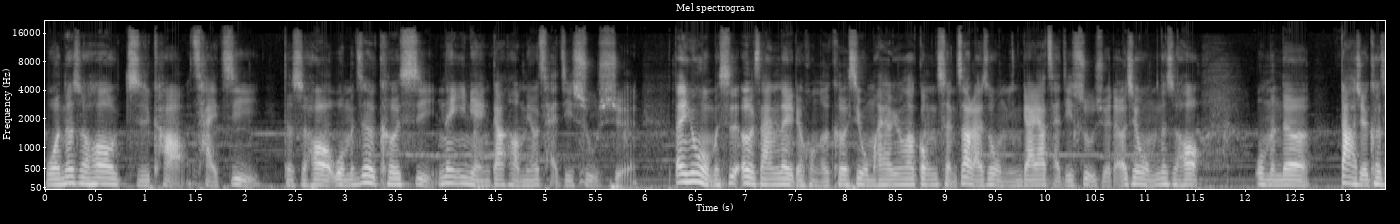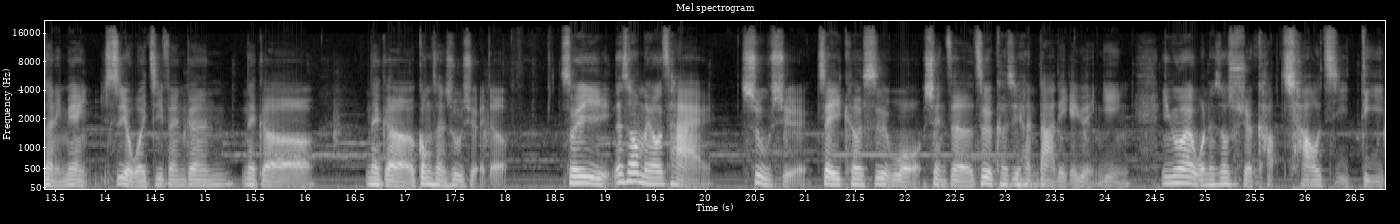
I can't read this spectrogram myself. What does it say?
我那时候职考采集的时候，我们这个科系那一年刚好没有采集数学。但因为我们是二三类的混合科系，我们还要用到工程，照来说我们应该要采集数学的，而且我们那时候。我们的大学课程里面是有微积分跟那个那个工程数学的，所以那时候没有采数学这一科，是我选择这个科系很大的一个原因。因为我那时候数学考超级低，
